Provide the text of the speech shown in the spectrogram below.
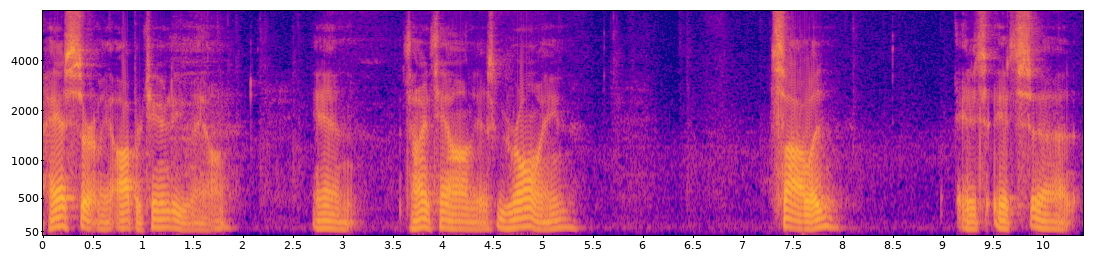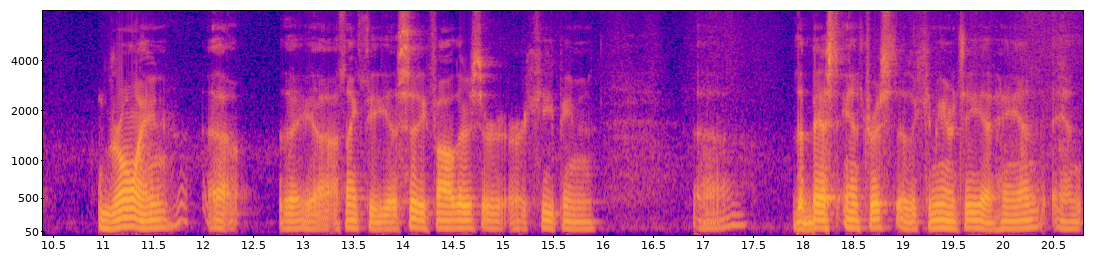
has certainly opportunity now, and Tontitown is growing solid it's it's uh, growing. Uh, the uh, I think the uh, city fathers are, are keeping uh, the best interest of the community at hand and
